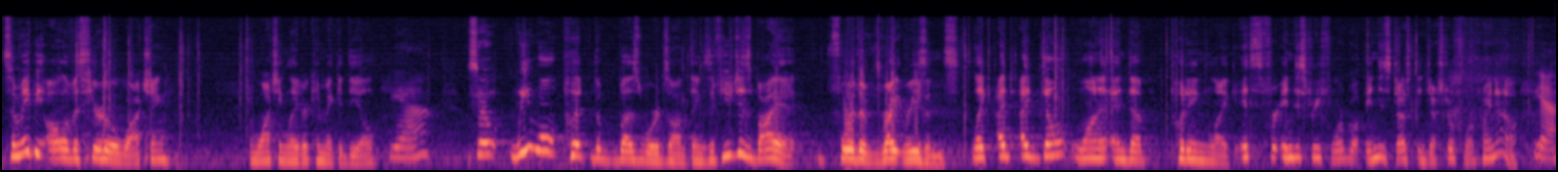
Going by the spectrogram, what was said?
so maybe all of us here who are watching and watching later can make a deal. yeah. So we won't put the buzzwords on things if you just buy it for the right reasons. Like I, I don't want to end up putting like it's for industry 4 but indus- just industrial 4.0 Yeah.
